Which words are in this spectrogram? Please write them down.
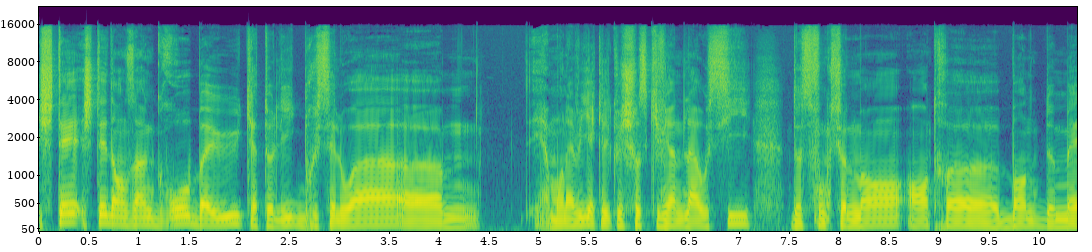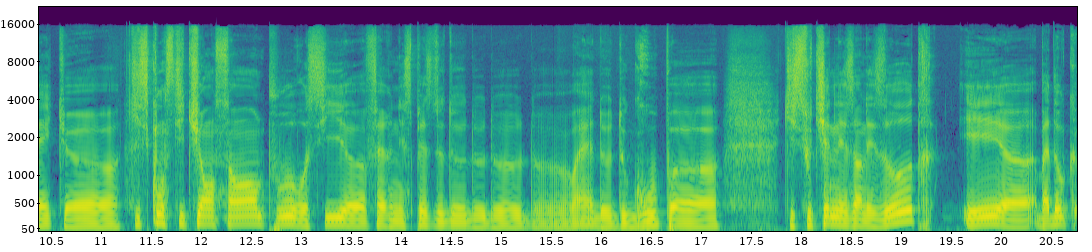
j'étais dans un gros bahut catholique bruxellois euh, et à mon avis, il y a quelque chose qui vient de là aussi, de ce fonctionnement entre euh, bandes de mecs euh, qui se constituent ensemble pour aussi euh, faire une espèce de, de, de, ouais, de, de groupe euh, qui soutiennent les uns les autres. Et bah donc,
